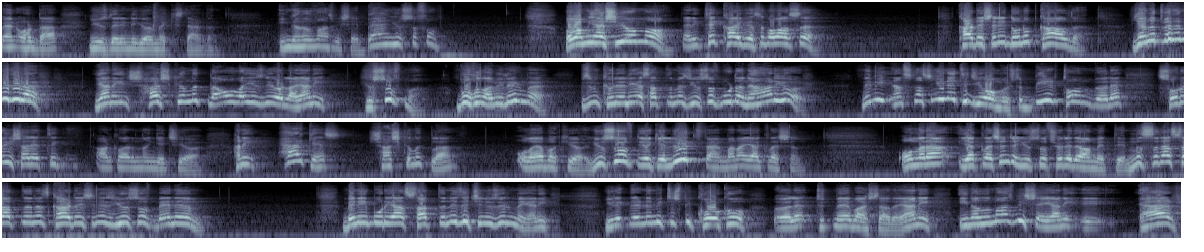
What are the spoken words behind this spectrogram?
Ben orada yüzlerini görmek isterdim. İnanılmaz bir şey. Ben Yusuf'um. Babam yaşıyor mu? Yani tek kaygısı babası. Kardeşleri donup kaldı. Yanıt veremediler. Yani şaşkınlıkla olay izliyorlar. Yani Yusuf mu? Bu olabilir mi? Bizim köleliğe sattığımız Yusuf burada ne arıyor? Ne bir nasıl, nasıl yönetici olmuştu? Bir ton böyle soru işareti arkalarından geçiyor. Hani herkes şaşkınlıkla olaya bakıyor. Yusuf diyor ki lütfen bana yaklaşın. Onlara yaklaşınca Yusuf şöyle devam etti. Mısır'a sattığınız kardeşiniz Yusuf benim. Beni buraya sattığınız için üzülme. Yani yüreklerine müthiş bir korku öyle tütmeye başladı. Yani inanılmaz bir şey. Yani e, eğer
